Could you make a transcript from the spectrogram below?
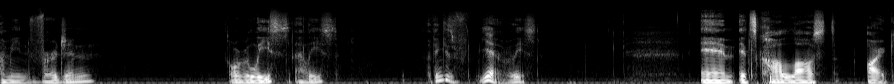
I mean Virgin or release at least. I think it's yeah released and it's called Lost Ark.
